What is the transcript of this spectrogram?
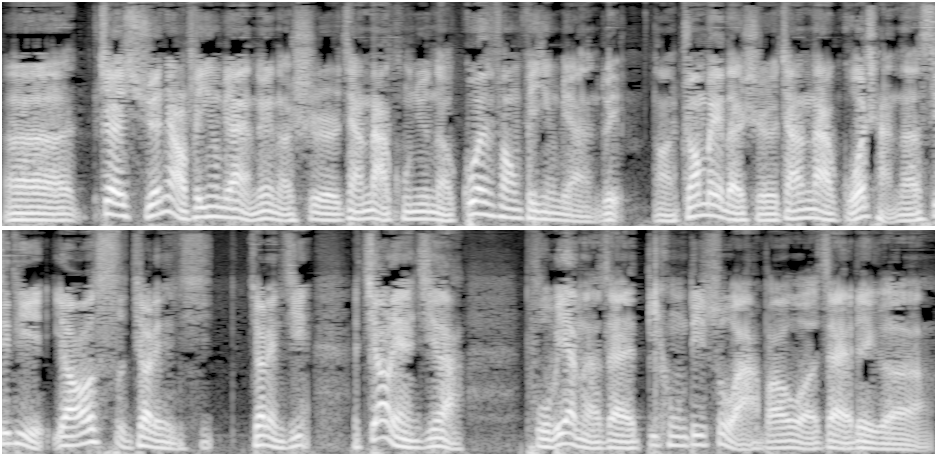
呃，这雪鸟飞行表演队呢是加拿大空军的官方飞行表演队啊，装备的是加拿大国产的 CT 幺幺四教练机教练机，教练机呢，普遍的在低空低速啊，包括在这个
